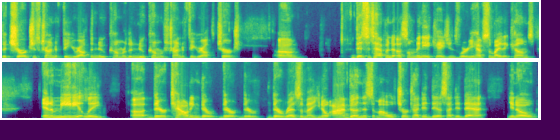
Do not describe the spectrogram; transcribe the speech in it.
The church is trying to figure out the newcomer. The newcomer is trying to figure out the church. Um, this has happened to us on many occasions where you have somebody that comes and immediately uh, they're touting their their their their resume. You know, I've done this at my old church. I did this. I did that. You know,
